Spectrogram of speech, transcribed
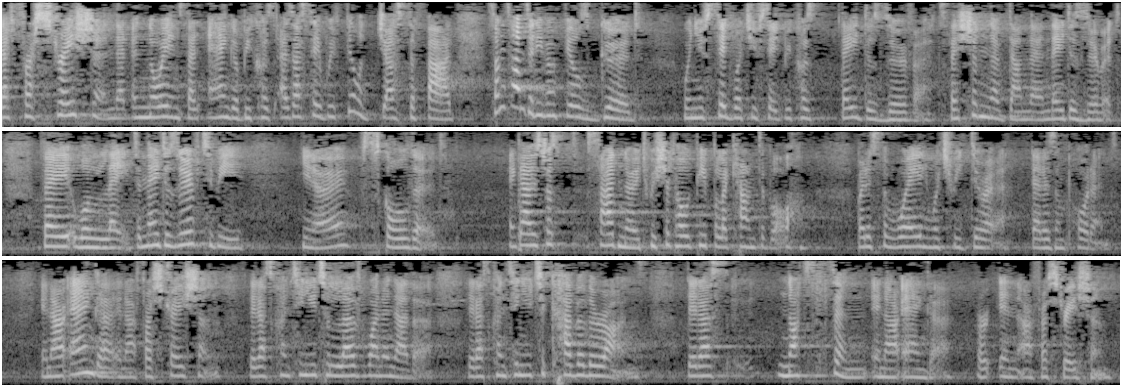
that frustration, that annoyance, that anger, because as I said, we feel justified. Sometimes it even feels good when you've said what you've said because they deserve it. They shouldn't have done that and they deserve it. They were late and they deserve to be, you know, scolded. And guys, just side note, we should hold people accountable. But it's the way in which we do it that is important. In our anger, in our frustration, let us continue to love one another. Let us continue to cover the wrongs. Let us not sin in our anger or in our frustration.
